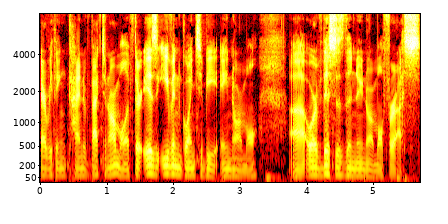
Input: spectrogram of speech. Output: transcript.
everything kind of back to normal, if there is even going to be a normal, uh, or if this is the new normal for us.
